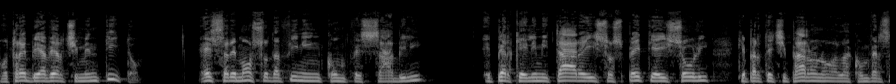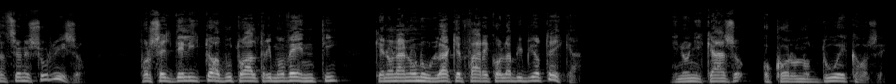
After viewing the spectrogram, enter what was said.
Potrebbe averci mentito, essere mosso da fini inconfessabili e perché limitare i sospetti ai soli che parteciparono alla conversazione sul riso? Forse il delitto ha avuto altri moventi che non hanno nulla a che fare con la biblioteca. In ogni caso occorrono due cose.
